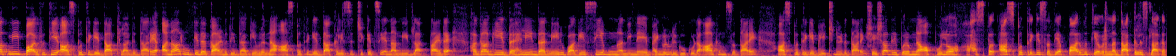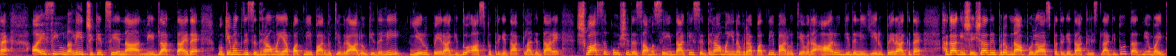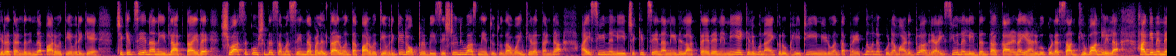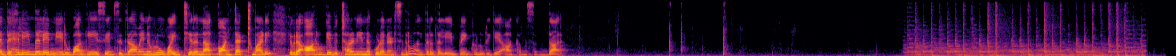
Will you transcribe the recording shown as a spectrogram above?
ಪತ್ನಿ ಪಾರ್ವತಿ ಆಸ್ಪತ್ರೆಗೆ ದಾಖಲಾಗಿದ್ದಾರೆ. ಅನಾರೋಗ್ಯದ ಕಾರಣದಿಂದಾಗಿ ಇವರನ್ನ ಆಸ್ಪತ್ರೆಗೆ ದಾಖಲಿಸಿ ಚಿಕಿತ್ಸೆಯನ್ನ ನೀಡಲಾಗ್ತಾ ಇದೆ. ಹಾಗಾಗಿ ದೆಹಲಿಯಿಂದ ನೇರವಾಗಿ ಸಿಎಂ ನಿನ್ನೆ ಬೆಂಗಳೂರಿಗೂ ಕೂಡ ಆಗಮಿಸುತ್ತಾರೆ. ಆಸ್ಪತ್ರೆಗೆ ಭೇಟಿ ನೀಡಿದ್ದಾರೆ. ಶೇಷಾದ್ರಿಪುರಂನ ಅಪೋಲೋ ಆಸ್ಪ- ಆಸ್ಪತ್ರೆಗೆ ಸದ್ಯ ಪಾರ್ವತಿ ಅವರನ್ನ ದಾಖಲಿಸಲಾಗಿದೆ ಐಸಿಯುನಲ್ಲಿ ಚಿಕಿತ್ಸೆಯನ್ನ ನೀಡಲಾಗ್ತಾ ಇದೆ. ಮುಖ್ಯಮಂತ್ರಿ ಸಿದ್ದರಾಮಯ್ಯ ಪತ್ನಿ ಪಾರ್ವತಿಯವರ ಆರೋಗ್ಯದಲ್ಲಿ ಏರುಪೇರಾಗಿದ್ದು ಆಸ್ಪತ್ರೆಗೆ ದಾಖಲಾಗಿದ್ದಾರೆ. ಶ್ವಾಸಕೋಶದ ಸಮಸ್ಯೆಯಿಂದಾಗಿ ಸಿದ್ದರಾಮಯ್ಯನವರ ಪತ್ನಿ ಪಾರ್ವತಿಯವರ ಆರೋಗ್ಯದಲ್ಲಿ ಏರುಪೇರಾಗಿದೆ ಹಾಗಾಗಿ ಶೇಷಾದ್ರಿಪುರಂನ ಅಪೋಲೋ ಆಸ್ಪತ್ರೆಗೆ ದಾಖಲಿಸಲಾಗಿದ್ದು, ತಜ್ಞ ವೈದ್ಯರ ತಂಡದಿಂದ ಪಾರ್ವತಿ ಅವರಿಗೆ ಚಿಕಿತ್ಸೆಯನ್ನು ನೀಡಲಾಗ್ತಾ ಇದೆ. ಶ್ವಾಸಕೋಶದ ಸಮಸ್ಯೆಯಿಂದ ಬಳಲ್ತಾ ಇರುವಂತಹ ಪಾರ್ವತಿಯವರಿಗೆ ಡಾಕ್ಟರ್ ಬಿ ಸಿ ಶ್ರೀನಿವಾಸ್ ನೇತೃತ್ವದ ವೈದ್ಯರ ತಂಡ ಐಸಿಯುನಲ್ಲಿ ಚಿಕಿತ್ಸೆಯನ್ನು ನೀಡಲಾಗ್ತಾ ಇದೆ. ನಿನ್ನೆಯೇ ಕೆಲವು ನಾಯಕರು ಭೇಟಿ ನೀಡುವಂತ ಪ್ರಯತ್ನವನ್ನು ಕೂಡ ಮಾಡಿದ್ರು. ಆದರೆ ಐಸಿಯುನಲ್ಲಿ ಇದ್ದಂತಹ ಕಾರಣ ಯಾರಿಗೂ ಕೂಡ ಸಾಧ್ಯವಾಗಲಿಲ್ಲ. ಹಾಗೆ ನಿನ್ನೆ ದೆಹಲಿಯಿಂದಲೇ ನೇರವಾಗಿ ಸಿಎಂ ಸಿದ್ದರಾಮಯ್ಯನವರು ವೈದ್ಯರನ್ನ ಕಾಂಟ್ಯಾಕ್ಟ್ ಮಾಡಿ ಇವರ ಆರೋಗ್ಯ ವಿಚಾರಣೆಯನ್ನು ಕೂಡ ನಡೆಸಿದ್ರು. ನಂತರದಲ್ಲಿ ಬೆಂಗಳೂರಿಗೆ ಆಗಮಿಸಿದ್ದಾರೆ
